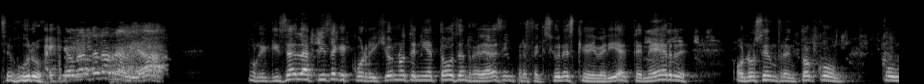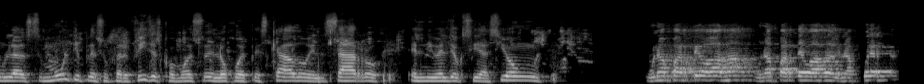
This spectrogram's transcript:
Seguro. Hay que hablar de la realidad. Porque quizás la pieza que corrigió no tenía todas en realidad las imperfecciones que debería tener o no se enfrentó con, con las múltiples superficies como es el ojo de pescado, el sarro, el nivel de oxidación. Una parte baja, una parte baja de una puerta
